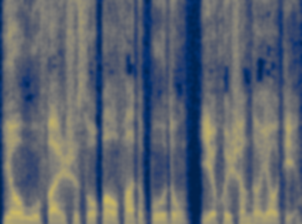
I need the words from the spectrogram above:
药物反噬所爆发的波动也会伤到药鼎。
